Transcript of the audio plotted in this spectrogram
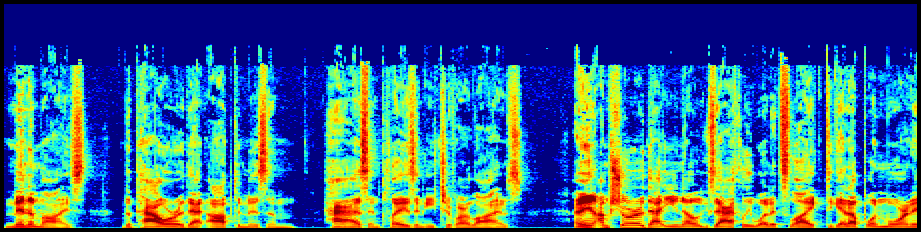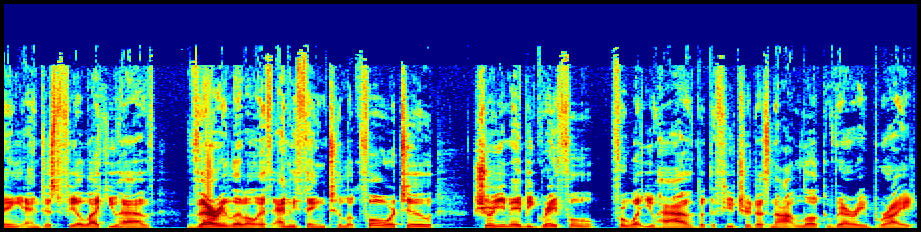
minimize the power that optimism has and plays in each of our lives. I mean, I'm sure that you know exactly what it's like to get up one morning and just feel like you have very little, if anything, to look forward to. Sure, you may be grateful for what you have, but the future does not look very bright.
